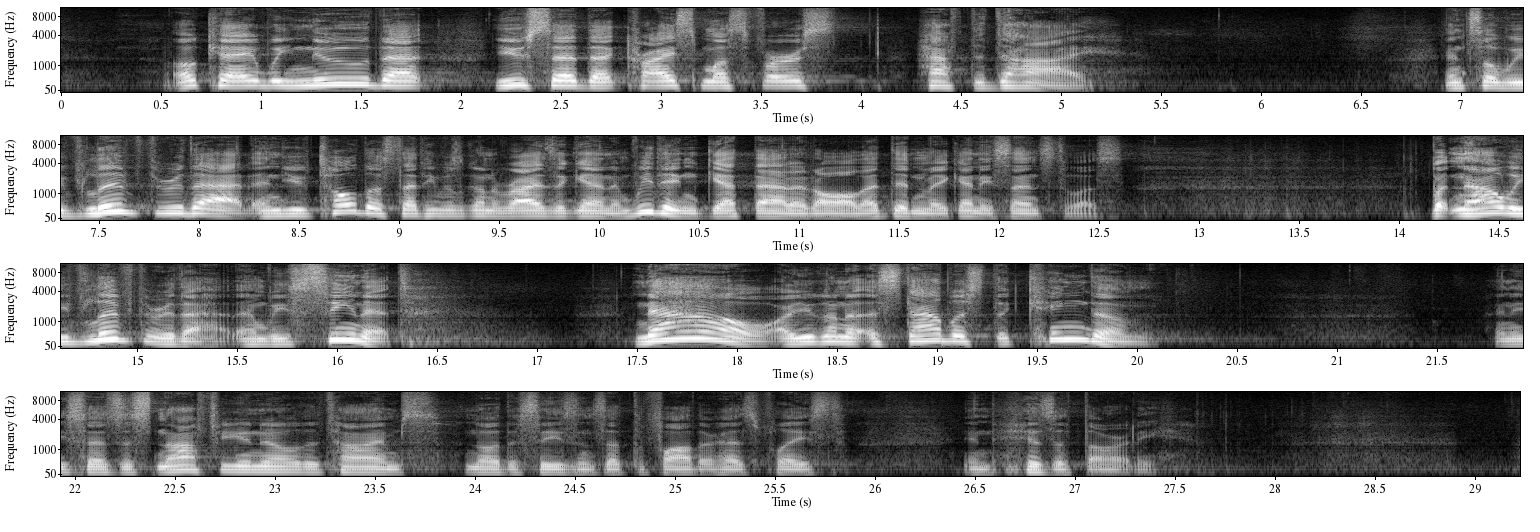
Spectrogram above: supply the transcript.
Okay, we knew that you said that Christ must first have to die. And so we've lived through that, and you told us that he was going to rise again, and we didn't get that at all. That didn't make any sense to us. But now we've lived through that, and we've seen it. Now, are you going to establish the kingdom? And he says, It's not for you know the times nor the seasons that the Father has placed in his authority.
